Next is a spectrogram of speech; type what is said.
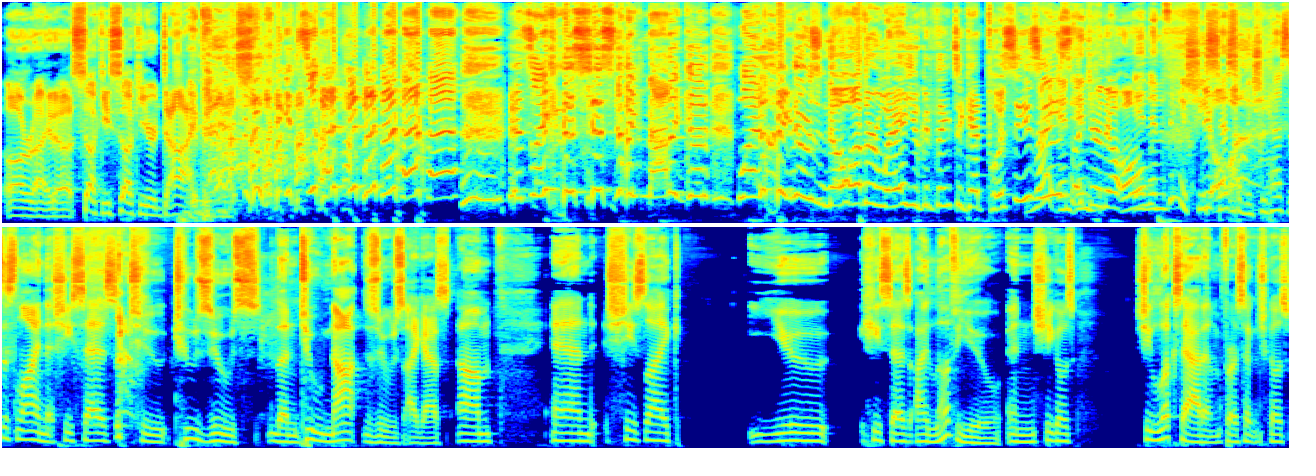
all right, uh, sucky, sucky or die, bitch. like, it's like, it's like, it's just like not a good, what? Like there was no other way you could think to get pussy, Zeus? Right, and, like and, you're the only, and, and the thing is, she says o- something. She has this line that she says to to Zeus, then to not Zeus, I guess. Um, and she's like, "You." He says, "I love you," and she goes. She looks at him for a second. She goes,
